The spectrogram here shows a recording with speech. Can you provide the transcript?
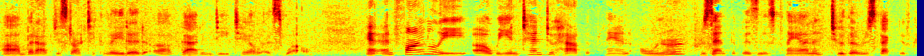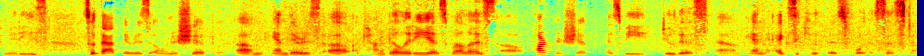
um, but I've just articulated uh, that in detail as well. And, and finally, uh, we intend to have the plan owner present the business plan to the respective committees so that there is ownership um, and there is uh, accountability as well as uh, partnership as we do this um, and execute this for the system.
